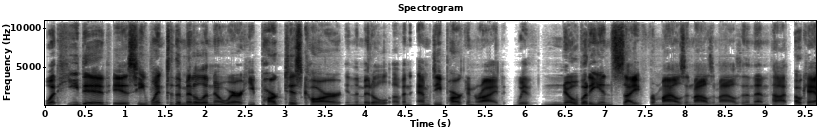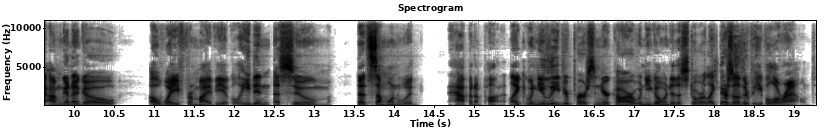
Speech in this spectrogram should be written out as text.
What he did is he went to the middle of nowhere. He parked his car in the middle of an empty park and ride with nobody in sight for miles and miles and miles, and then thought, okay, I'm going to go away from my vehicle. He didn't assume that someone would happen upon it. Like when you leave your purse in your car when you go into the store, like there's other people around.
